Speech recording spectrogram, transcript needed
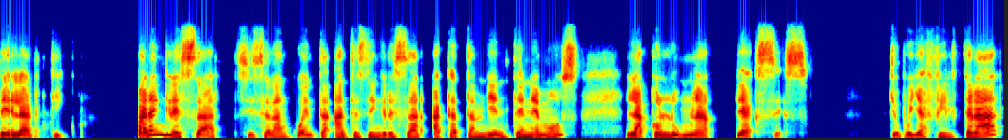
del artículo. Para ingresar, si se dan cuenta, antes de ingresar, acá también tenemos la columna de acceso. Yo voy a filtrar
